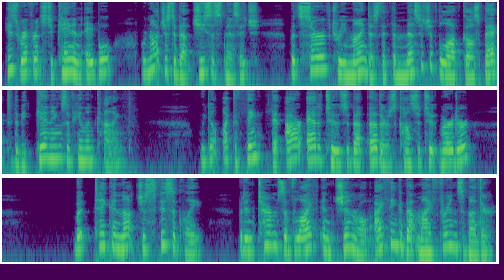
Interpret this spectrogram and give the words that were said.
His reference to Cain and Abel were not just about Jesus' message, but serve to remind us that the message of love goes back to the beginnings of humankind. We don't like to think that our attitudes about others constitute murder, but taken not just physically, but in terms of life in general, I think about my friend's mother.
